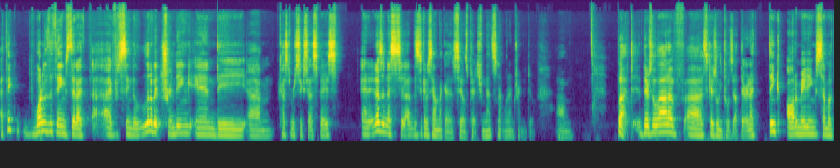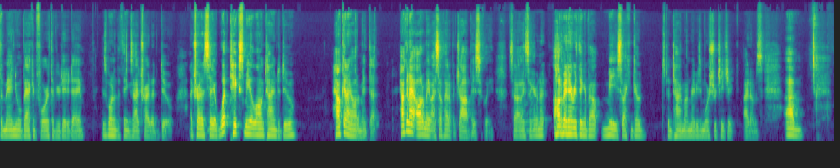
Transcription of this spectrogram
I think one of the things that I I've seen a little bit trending in the um, customer success space, and it doesn't necessarily. This is going to sound like a sales pitch, and that's not what I'm trying to do. Um, but there's a lot of uh, scheduling tools out there, and I think automating some of the manual back and forth of your day to day is one of the things I try to do. I try to say what takes me a long time to do. How can I automate that? How can I automate myself out of a job, basically? So it's like I'm going to automate everything about me, so I can go spend time on maybe some more strategic items. Um,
